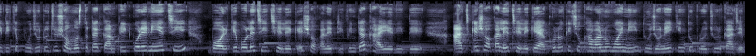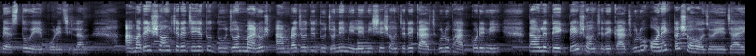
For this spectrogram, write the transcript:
এদিকে পুজো টুজো সমস্তটা কমপ্লিট করে নিয়েছি। বরকে বলেছি ছেলেকে সকালে টিফিনটা খাইয়ে দিতে। আজকে সকালে ছেলেকে এখনও কিছু খাওয়ানো হয়নি, দুজনেই কিন্তু প্রচুর কাজে ব্যস্ত হয়ে পড়েছিলাম। আমাদের সংসারে যেহেতু দুজন মানুষ, আমরা যদি দুজনে মিলেমিশে সংসারের কাজগুলো ভাগ করে নিই, তাহলে দেখবে সংসারের কাজগুলো অনেকটা সহজ হয়ে যায়।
